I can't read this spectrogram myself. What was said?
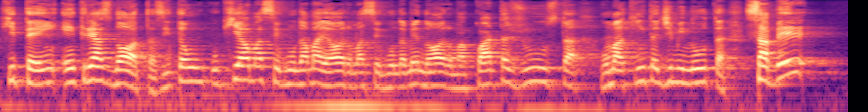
que tem entre as notas. Então, o que é uma segunda maior, uma segunda menor, uma quarta justa, uma quinta diminuta, saber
